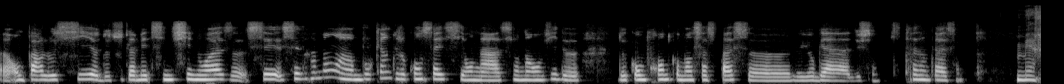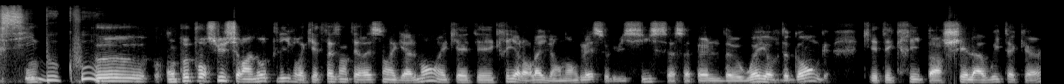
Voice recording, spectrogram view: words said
on parle aussi de toute la médecine chinoise. C'est vraiment un bouquin que je conseille si on a, si on a envie de, de comprendre comment ça se passe le yoga du son. C'est très intéressant. Merci beaucoup. on peut poursuivre sur un autre livre qui est très intéressant également et qui a été écrit, alors là il est en anglais celui-ci, ça s'appelle The Way of the Gong, qui est écrit par Sheila Whitaker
